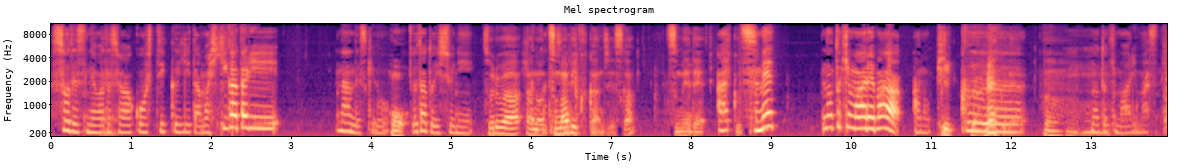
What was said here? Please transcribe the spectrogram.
そうですね。私はアコースティックギター。まあ、弾き語りなんですけどお、歌と一緒に。それはあの弾く形つまびく感じですか？爪であ弾、く。爪の時もあれば、あの、ピッピック。の時もありますね。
